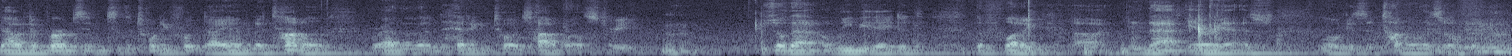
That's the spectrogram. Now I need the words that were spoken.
now diverts into the twenty-foot diameter tunnel rather than heading towards Hartwell Street. So that alleviated the flooding uh, in that area as long as the tunnel is open.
